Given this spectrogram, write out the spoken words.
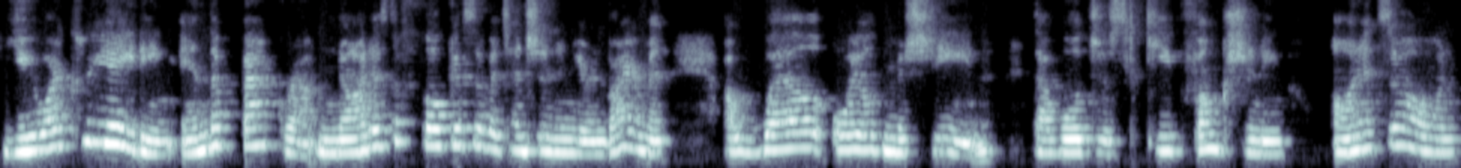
You are creating in the background, not as the focus of attention in your environment, a well oiled machine that will just keep functioning on its own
